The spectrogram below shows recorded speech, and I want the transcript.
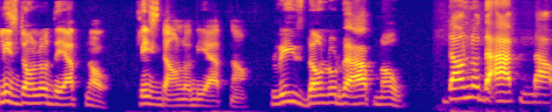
Please download the app now. Please download the app now. Please download the app now. Download the app now.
